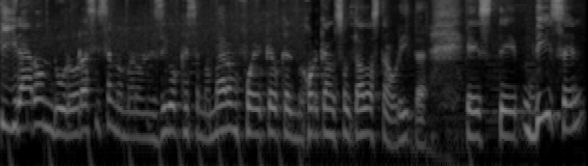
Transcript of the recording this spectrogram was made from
tiraron duro. Ahora sí se mamaron. Les digo que se mamaron. Fue creo que el mejor que han soltado hasta ahorita. Este, dicen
